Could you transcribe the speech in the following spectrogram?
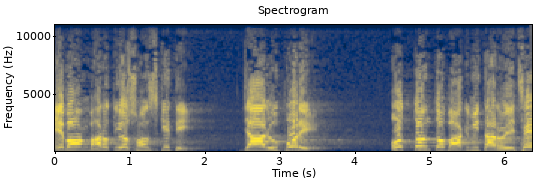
এবং ভারতীয় সংস্কৃতি, যার উপরে অত্যন্ত বাগ্মিতা রয়েছে,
